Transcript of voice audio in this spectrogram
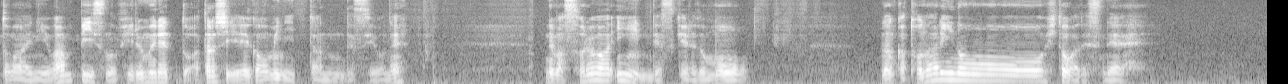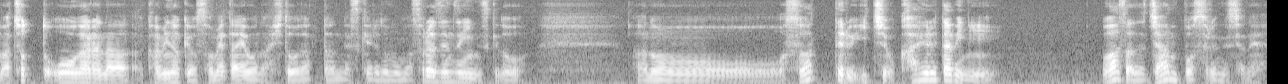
と前に「ワンピースのフィルムレッド新しい映画を見に行ったんですよね。でまあそれはいいんですけれどもなんか隣の人がですねまあちょっと大柄な髪の毛を染めたような人だったんですけれどもまあそれは全然いいんですけどあのー座ってる位置を変えるたびにわざわざジャンプをするんですよね。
